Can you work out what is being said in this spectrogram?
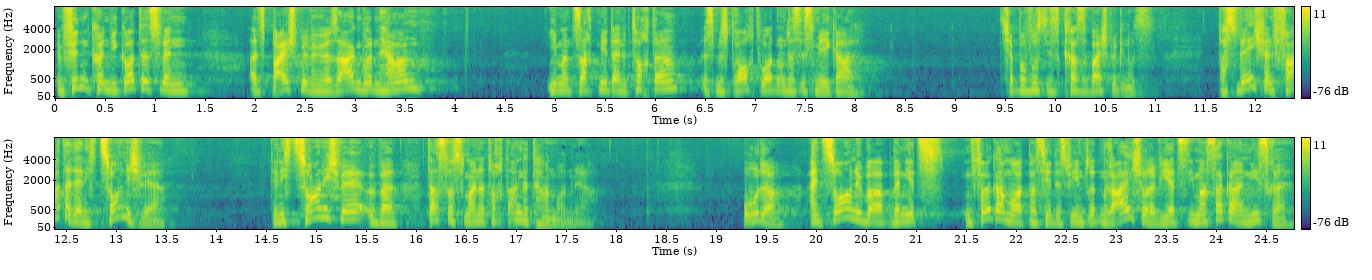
empfinden können, wie Gott ist, wenn, als Beispiel, wenn wir sagen würden, Hermann, jemand sagt mir, deine Tochter ist missbraucht worden und das ist mir egal. Ich habe bewusst dieses krasse Beispiel genutzt. Was wäre ich für ein Vater, der nicht zornig wäre? Der nicht zornig wäre über das, was meiner Tochter angetan worden wäre. Oder ein Zorn über, wenn jetzt ein Völkermord passiert ist, wie im Dritten Reich oder wie jetzt die Massaker in Israel.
